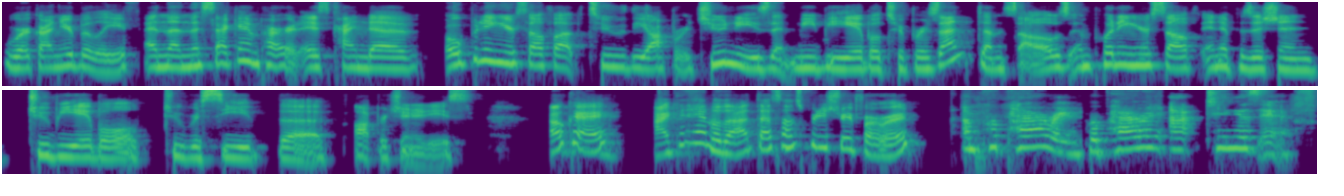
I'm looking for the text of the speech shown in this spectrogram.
work on your belief. And then the second part is kind of opening yourself up to the opportunities that may be able to present themselves and putting yourself in a position to be able to receive the opportunities. Okay, I can handle that. That sounds pretty straightforward. And preparing, preparing, acting as if.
